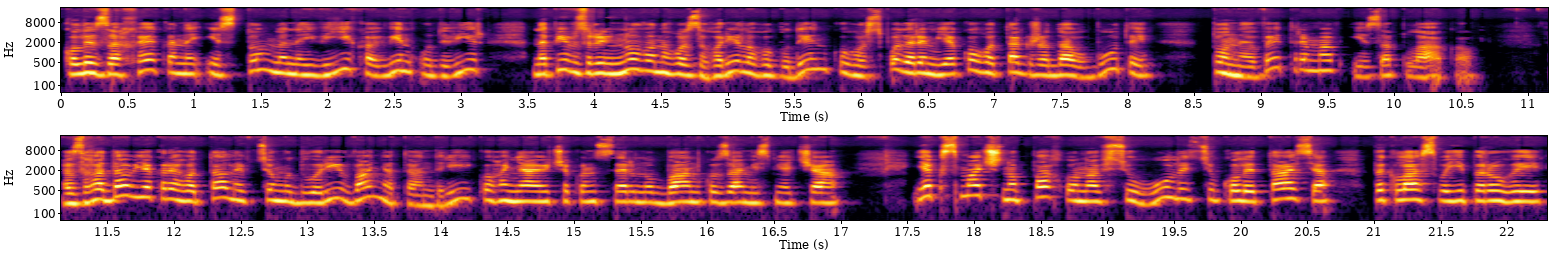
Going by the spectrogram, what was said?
Коли захеканий і стомлений в'їхав він у двір напівзруйнованого згорілого будинку, господарем якого так жадав бути, то не витримав і заплакав. Згадав, як реготали в цьому дворі Ваня та Андрійко, ганяючи консервну банку замість м'яча, як смачно пахло на всю вулицю, коли Тася пекла свої пироги,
